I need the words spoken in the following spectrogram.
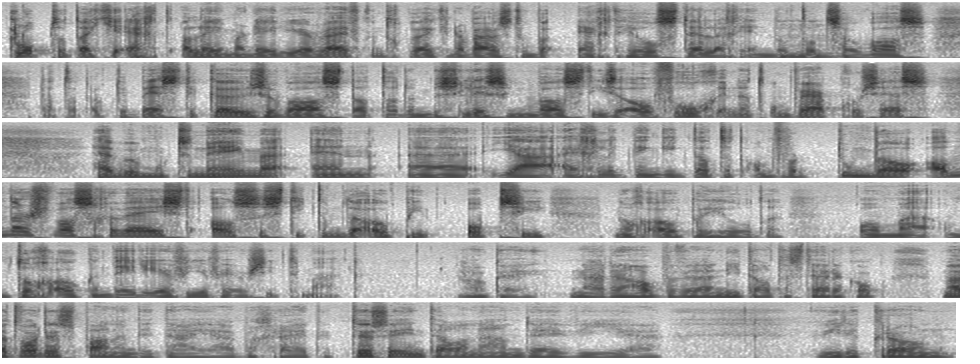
Klopt het dat je echt alleen maar DDR5 kunt gebruiken? Daar waren ze toen wel echt heel stellig in dat Hmm. dat zo was. Dat dat ook de beste keuze was. Dat dat een beslissing was die ze al vroeg in het ontwerpproces hebben moeten nemen. En eh, ja, eigenlijk denk ik dat het antwoord toen wel anders was geweest als ze stiekem de optie nog open hielden om, eh, om toch ook een DDR4-versie te maken. Oké, nou dan hopen we daar niet al te sterk op. Maar het wordt dus spannend dit najaar, begrijp ik. Tussen Intel en AMD wie, eh, wie de kroon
